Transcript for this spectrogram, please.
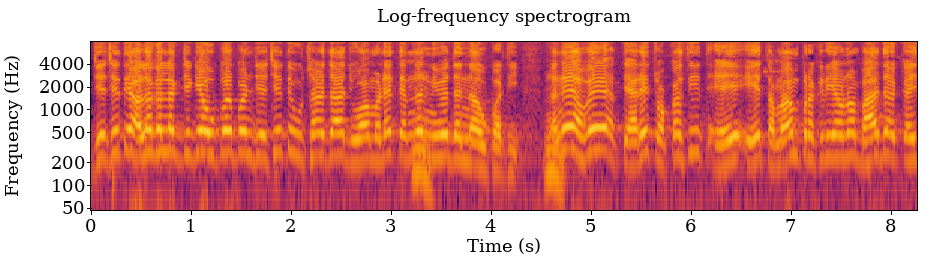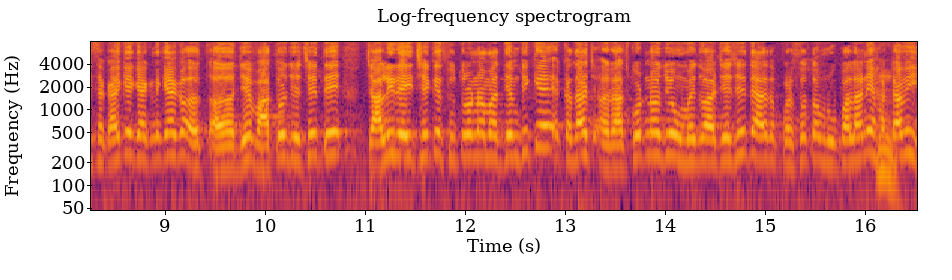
જે છે તે અલગ અલગ જગ્યા ઉપર પણ જે છે તે ઉછાળતા જોવા મળે તેમના નિવેદનના ઉપરથી. અને હવે ત્યારે ચોક્કસથી એ તમામ પ્રક્રિયાઓના બાદ કહી શકાય કે ક્યાંક ને ક્યાંક જે વાતો જે છે તે ચાલી રહી છે કે સૂત્રોના માધ્યમથી કે કદાચ રાજકોટના જે ઉમેદવાર જે છે તે પરસોત્તમ રૂપાલાને હટાવી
